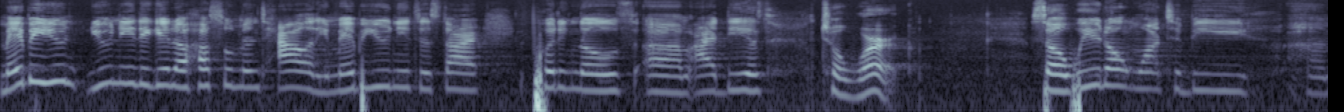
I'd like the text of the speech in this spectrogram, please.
maybe you you need to get a hustle mentality. Maybe you need to start putting those um, ideas to work. So we don't want to be um,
